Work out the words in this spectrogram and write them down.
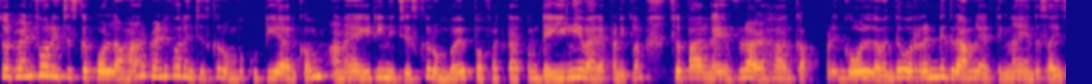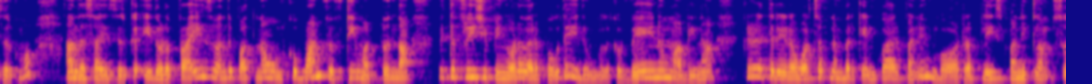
ஸோ டுவெண்ட்டி ஃபோர் இன்ச்சஸ்க்கு போடலாமா? டுவெண்ட்டி ஃபோர் இன்ச்சஸ்க்கு ரொம்ப குட்டியாக இருக்கும். ஆனால் எயிட்டீன் இன்ச்சஸ்க்கு ரொம்பவே பர்ஃபெக்டாக இருக்கும். டெய்லி வேறே பண்ணிக்கலாம். ஸோ பாருங்கள் எவ்வளோ அழகாக இருக்குது அப்படியே கோல்டில் வந்து ஒரு ரெண்டு கிராமில் எடுத்திங்கன்னா எந்த சைஸ் இருக்குமோ அந்த சைஸ் இருக்குது இதோட ப்ரைஸ் வந்து பார்த்தோன்னா உங்களுக்கு ஒன் ஃபிஃப்டி மட்டும்தான். வித் ஃப்ரீ ஷிப்பிங்கோடு வரப்போகுது. இது உங்களுக்கு வேணும் அப்படி அப்படின்னா கீழே தெரியிற வாட்ஸ்அப் நம்பருக்கு என்கொயர் பண்ணி உங்கள் ஆர்டரை ப்ளேஸ் பண்ணிக்கலாம். ஸோ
